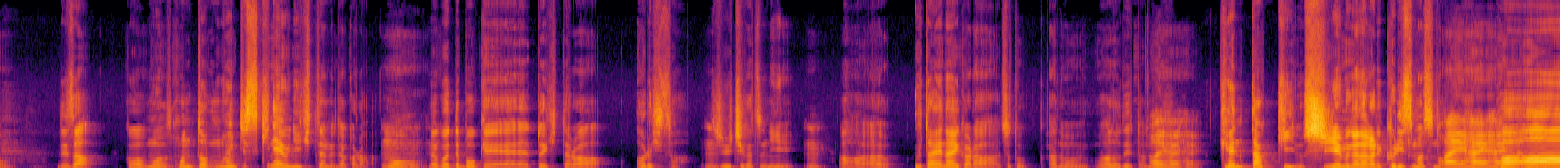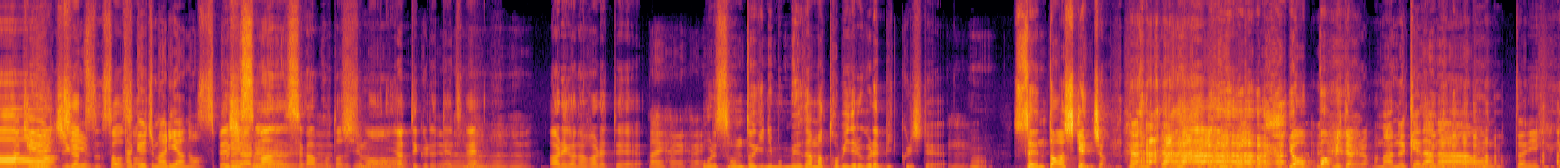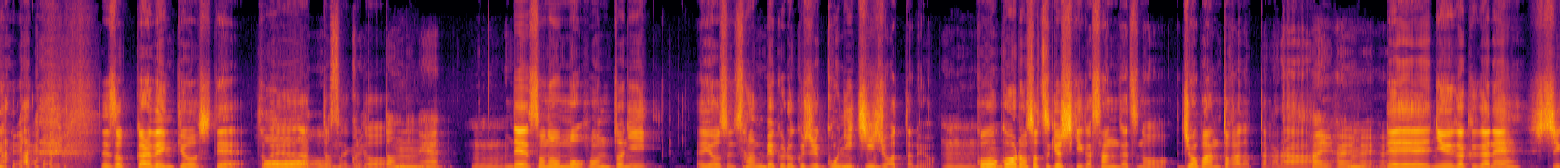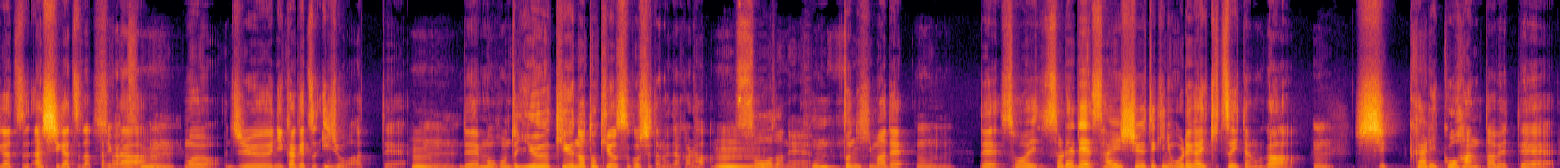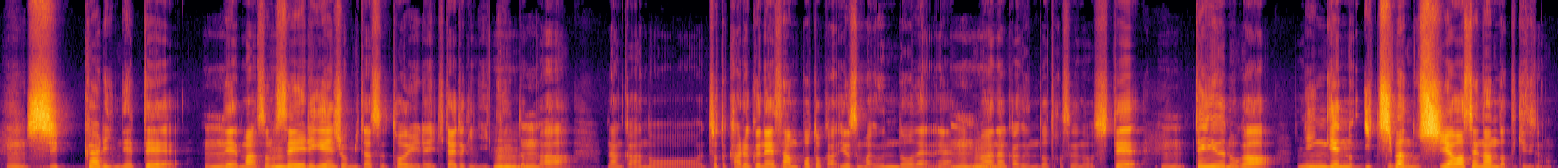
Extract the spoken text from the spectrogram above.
でさこうもう本当毎日好きなように生きてたのよだから、うん。うんでこうやってボケーっと生きてたらある日さうん。11月に、うん。ああ歌えないからちょっとあのワードで言ったの、はいはいはい。ケンタッキーの CM が流れクリスマスの、はいはいはい。あーあの竹内11月そうそう。竹内まりやの。スペシャル。クリスマスが今年も。やってくるってやつね、うんうんうん。あれが流れて、はいはいはい。俺その時にもう目玉飛び出るぐらいびっくりして、うん。うん。センター試験じゃん。やっぱみたいな。間抜けだな本当に。でそっから勉強してとかやったんだけそっかやどったんだね。うん。でそのもう本当にえ要するに365日以上あったのよ、うん高校の卒業式が3月の序盤とかだったから、はいはいはいはい。で入学がね7月あ4月だったから、4月。うん。もう12か月以上あって、ううん。んでもう本当有給の時を過ごしてたのよだから、うん。そうだね。本当に暇で。うん。でそいそれで最終的に俺が行き着いたのがうん。しっかりご飯食べて、うん。しっかり寝て、うんでまあその生理現象を満たすトイレ行きたい時に行くとか、なんかあのーちょっと軽くね散歩とか要するにまあ運動だよね、うん。まあなんか運動とかそういうのをしてうん。っていうのが人間の一番の幸せなんだって気づいたの。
